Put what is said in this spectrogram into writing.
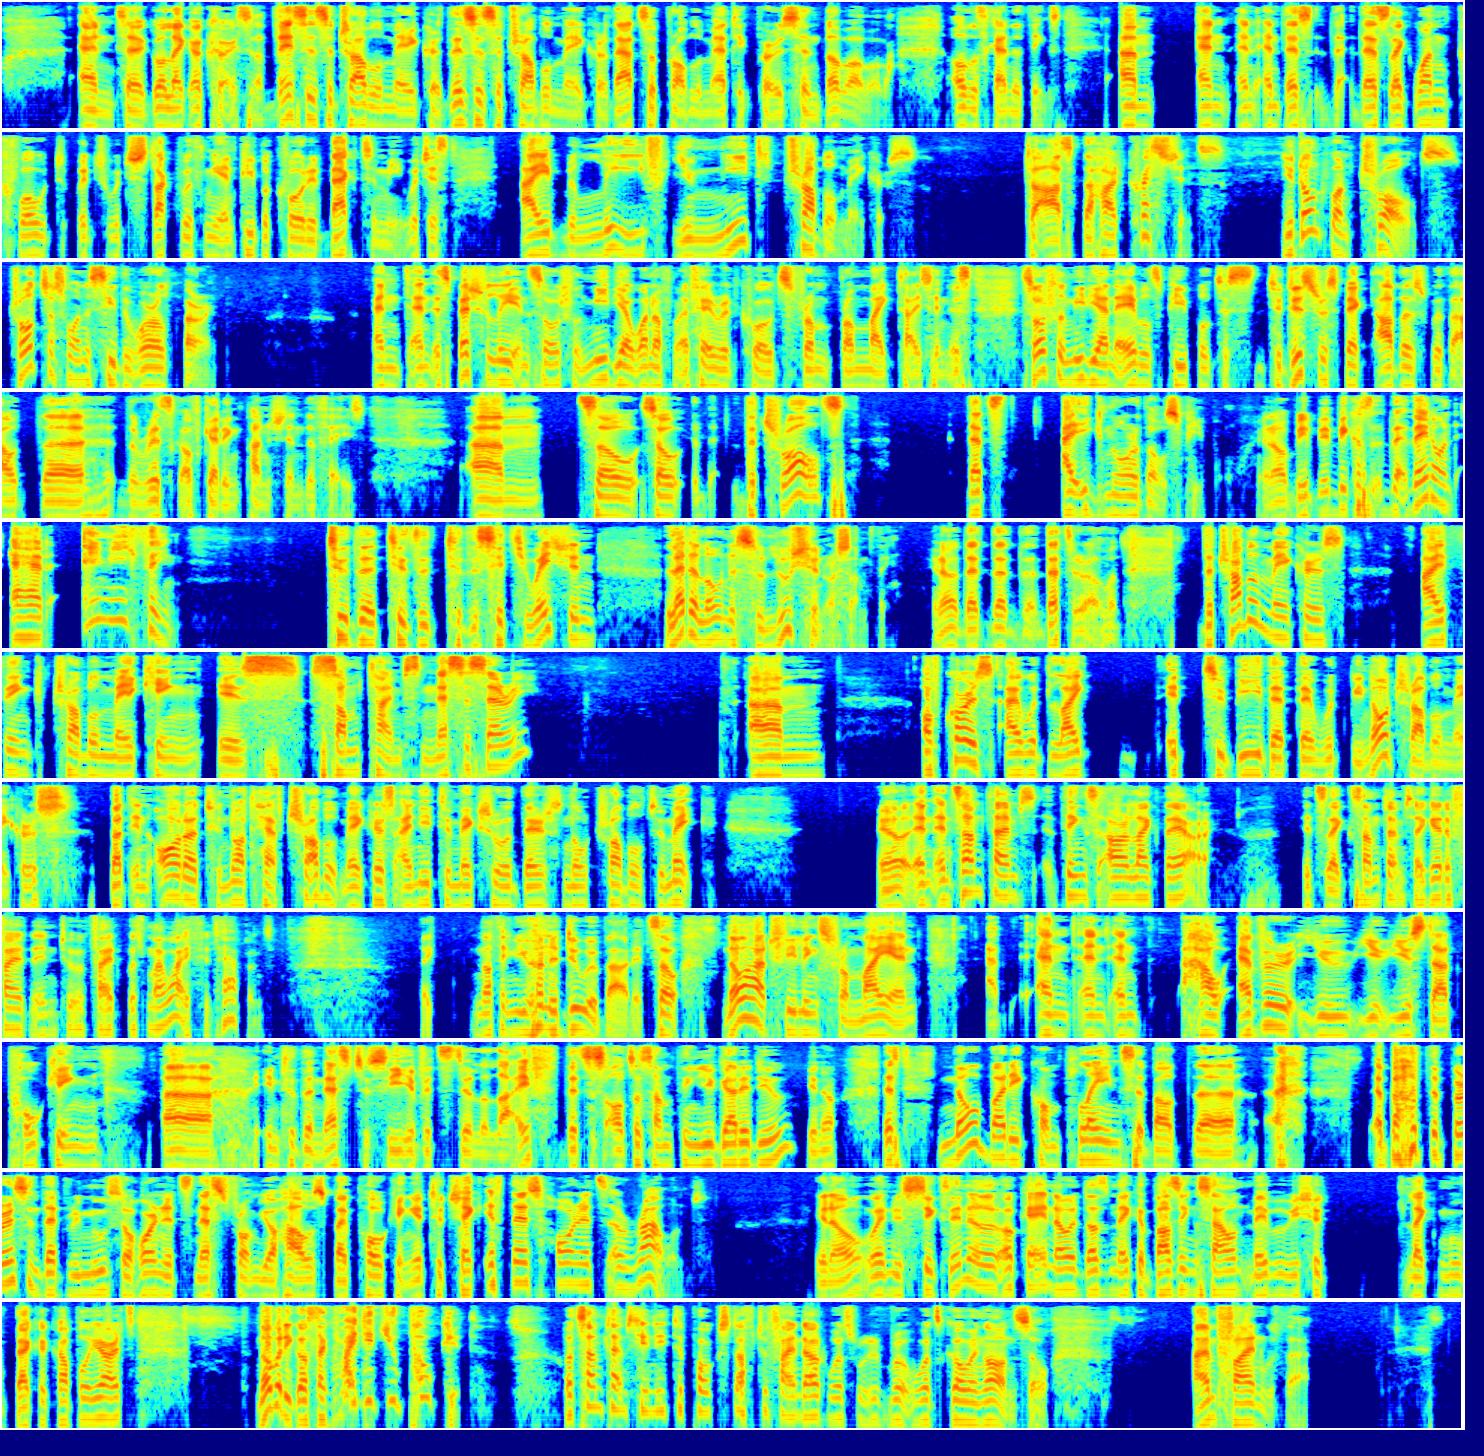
and uh, go like, okay, so this is a troublemaker, this is a troublemaker, that's a problematic person, blah blah blah, blah all those kind of things. Um, and and and there's there's like one quote which which stuck with me, and people quoted back to me, which is, I believe you need troublemakers to ask the hard questions. You don't want trolls. Trolls just want to see the world burn and and especially in social media, one of my favorite quotes from from Mike Tyson is social media enables people to to disrespect others without the the risk of getting punched in the face. Um, so so the trolls, that's I ignore those people, you know, because they don't add anything to the to the to the situation, let alone a solution or something. You know that, that, that that's irrelevant. The troublemakers I think troublemaking is sometimes necessary. Um, of course, I would like it to be that there would be no troublemakers, but in order to not have troublemakers, I need to make sure there's no trouble to make. You know, and, and sometimes things are like they are. It's like sometimes I get a fight into a fight with my wife. It happens. Like nothing you're gonna do about it. So no hard feelings from my end. And and and however you, you, you start poking uh, into the nest to see if it's still alive. This is also something you got to do. You know, There's, nobody complains about the about the person that removes a hornet's nest from your house by poking it to check if there's hornets around. You know, when it sticks in, uh, okay, now it doesn't make a buzzing sound. Maybe we should like move back a couple yards. Nobody goes like, why did you poke it? But sometimes you need to poke stuff to find out what's what's going on. So I'm fine with that.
